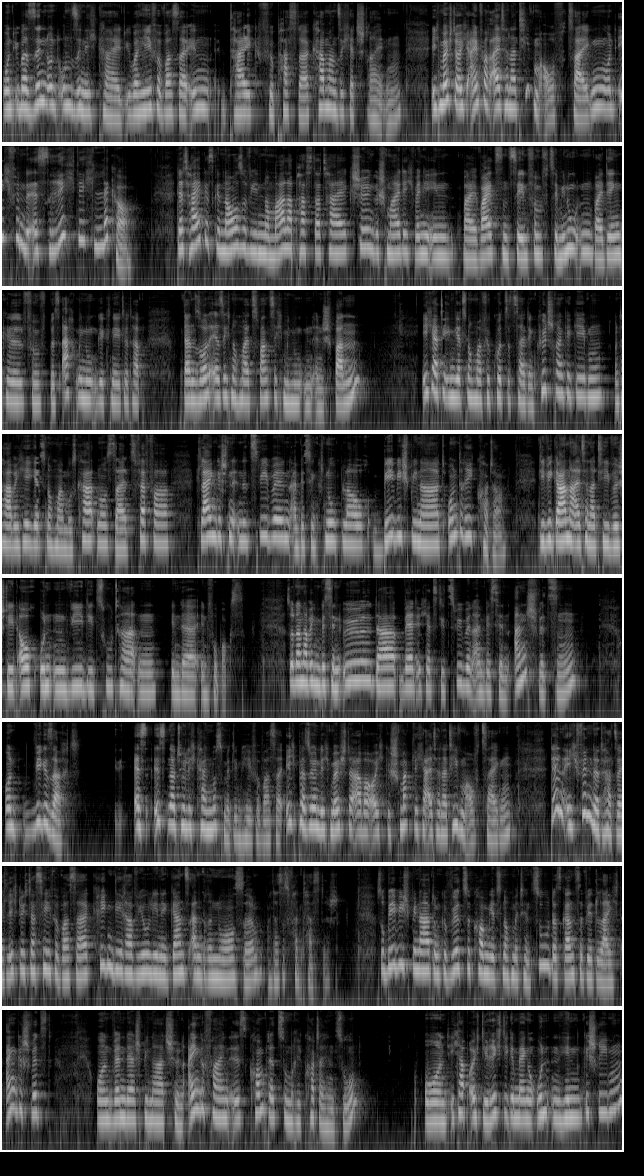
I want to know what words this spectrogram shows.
Und über Sinn und Unsinnigkeit, über Hefewasser in Teig für Pasta kann man sich jetzt streiten. Ich möchte euch einfach Alternativen aufzeigen und ich finde es richtig lecker. Der Teig ist genauso wie ein normaler Pastateig, schön geschmeidig, wenn ihr ihn bei Weizen 10, 15 Minuten, bei Dinkel 5 bis 8 Minuten geknetet habt, dann soll er sich nochmal 20 Minuten entspannen. Ich hatte ihn jetzt nochmal für kurze Zeit in den Kühlschrank gegeben und habe hier jetzt nochmal Muskatnuss, Salz, Pfeffer, klein geschnittene Zwiebeln, ein bisschen Knoblauch, Babyspinat und Ricotta. Die vegane Alternative steht auch unten wie die Zutaten in der Infobox. So, dann habe ich ein bisschen Öl, da werde ich jetzt die Zwiebeln ein bisschen anschwitzen. Und wie gesagt, es ist natürlich kein Muss mit dem Hefewasser. Ich persönlich möchte aber euch geschmackliche Alternativen aufzeigen, denn ich finde tatsächlich, durch das Hefewasser kriegen die Ravioli eine ganz andere Nuance und das ist fantastisch. So Babyspinat und Gewürze kommen jetzt noch mit hinzu. Das Ganze wird leicht angeschwitzt und wenn der Spinat schön eingefallen ist, kommt er zum Ricotta hinzu. Und ich habe euch die richtige Menge unten hingeschrieben.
